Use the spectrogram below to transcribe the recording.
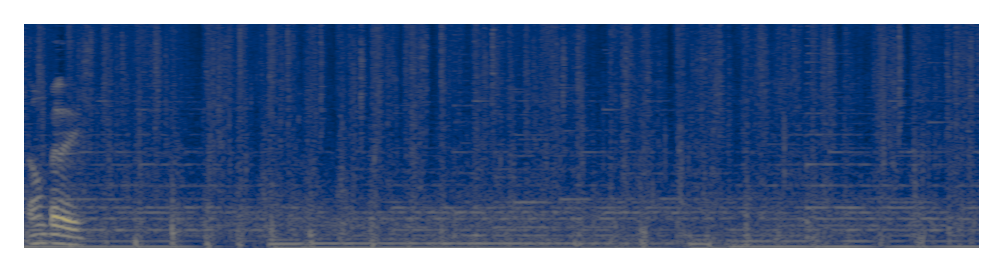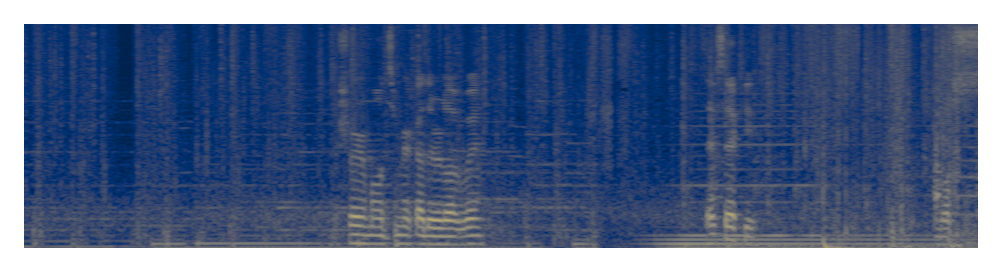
Então, pera aí. Achar o irmão desse mercador logo, vai. Deve ser aqui. Nossa.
